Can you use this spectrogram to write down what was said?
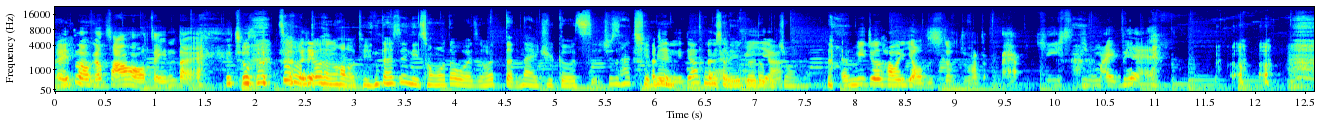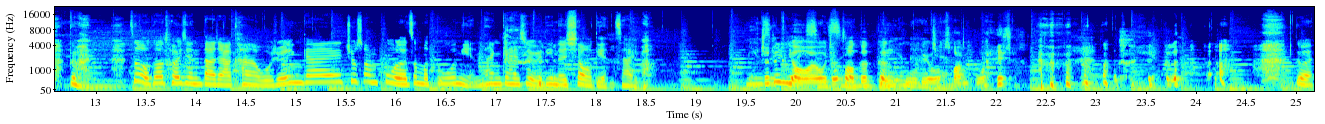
哎、欸，这首歌超好听的，就是这首歌很好听，但是你从头到尾只会等那一句歌词，就是它前面铺成的一堆都不重要。MV 就是他会咬着舌头，哎呀，Juice in My Pants。对。这首歌推荐大家看，我觉得应该就算过了这么多年，它应该还是有一定的笑点在吧？我觉得有哎、欸，我觉得这首歌亘古流传，不会。对，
